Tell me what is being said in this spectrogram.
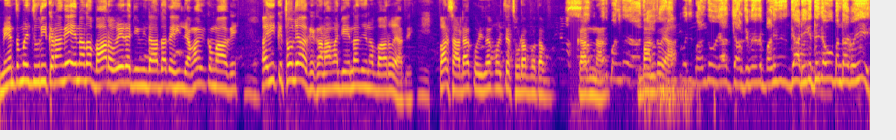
ਮਿਹਨਤ ਮਜ਼ਦੂਰੀ ਕਰਾਂਗੇ ਇਹਨਾਂ ਦਾ ਬਾਹਰ ਹੋਵੇਗਾ ਜ਼ਿਮੀਂਦਾਰ ਦਾ ਤੇ ਅਸੀਂ ਲਿਆਵਾਂਗੇ ਕਮਾ ਕੇ। ਅਸੀਂ ਕਿੱਥੋਂ ਲਿਆ ਕੇ ਖਾਣਾ ਵਾ ਜੇ ਇਹਨਾਂ ਦੇ ਨਾਲ ਬਾਹਰ ਹੋਇਆ ਤੇ? ਪਰ ਸਾਡਾ ਕੋਈ ਨਾ ਕੋਈ ਤੇ ਥੋੜਾ ਬਹੁਤਾ ਕਰਨਾ ਬੰਦ ਹੋਇਆ ਕੁਝ ਬੰਦ ਹੋ ਗਿਆ ਚਾਰ ਸਵੇਰੇ ਤੇ ਪਾਣੀ ਦੀ ਦਿਹਾੜੀ ਕਿੱਥੇ ਜਾਊ ਬੰਦਾ ਕੋਈ?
